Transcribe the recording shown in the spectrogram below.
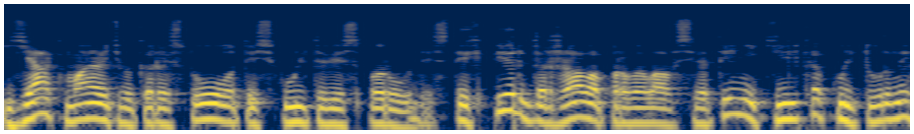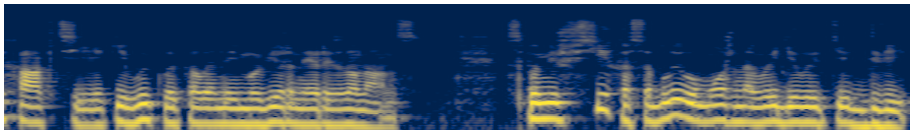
як мають використовуватись культові споруди. З тих пір держава провела в святині кілька культурних акцій, які викликали неймовірний резонанс. З-поміж всіх особливо можна виділити дві:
